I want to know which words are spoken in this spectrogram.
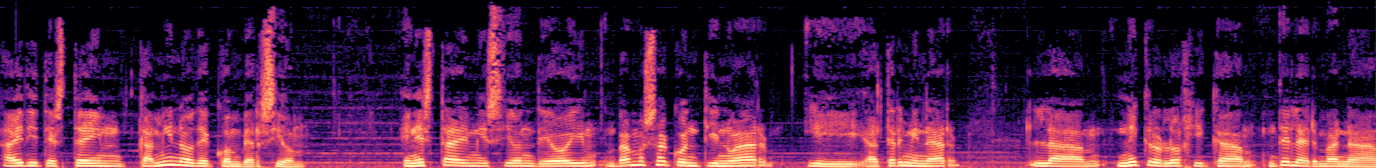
a Edith Stein, Camino de Conversión. En esta emisión de hoy vamos a continuar y a terminar la necrológica de la hermana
